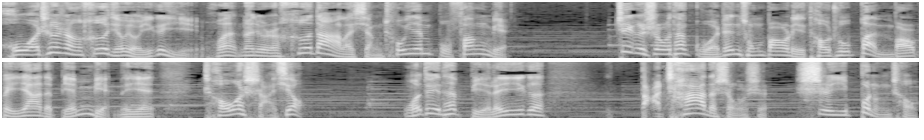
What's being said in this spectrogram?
火车上喝酒有一个隐患，那就是喝大了想抽烟不方便。这个时候，他果真从包里掏出半包被压得扁扁的烟，朝我傻笑。我对他比了一个打叉的手势，示意不能抽。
